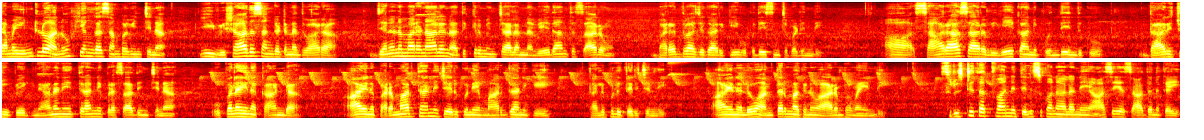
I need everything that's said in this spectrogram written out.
తమ ఇంట్లో అనూహ్యంగా సంభవించిన ఈ విషాద సంఘటన ద్వారా జనన మరణాలను అతిక్రమించాలన్న వేదాంత సారం భరద్వాజ గారికి ఉపదేశించబడింది. ఆ సారాసార వివేకాన్ని పొందేందుకు దారి చూపే జ్ఞాననేత్రాన్ని ప్రసాదించిన ఉపనయన కాండ ఆయన పరమార్థాన్ని చేరుకునే మార్గానికి తలుపులు తెరిచింది. ఆయనలో అంతర్మథనం ఆరంభమైంది. సృష్టితత్వాన్ని తెలుసుకొనాలనే ఆశయ సాధనకై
